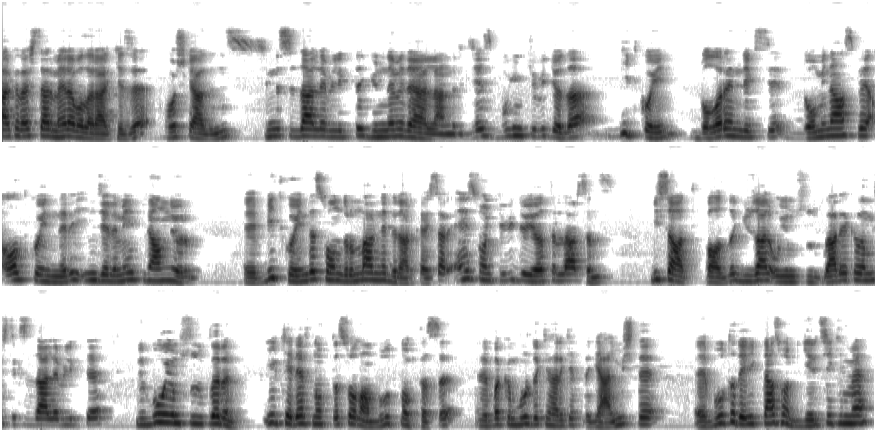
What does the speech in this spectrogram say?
arkadaşlar merhabalar herkese. Hoş geldiniz. Şimdi sizlerle birlikte gündemi değerlendireceğiz. Bugünkü videoda Bitcoin, dolar endeksi, dominans ve altcoin'leri incelemeyi planlıyorum. E, Bitcoin'de son durumlar nedir arkadaşlar? En sonki videoyu hatırlarsanız bir saatlik bazda güzel uyumsuzluklar yakalamıştık sizlerle birlikte. Ve bu uyumsuzlukların ilk hedef noktası olan bulut noktası, e, bakın buradaki hareketle gelmişti. E, buluta değdikten sonra geri çekilme,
